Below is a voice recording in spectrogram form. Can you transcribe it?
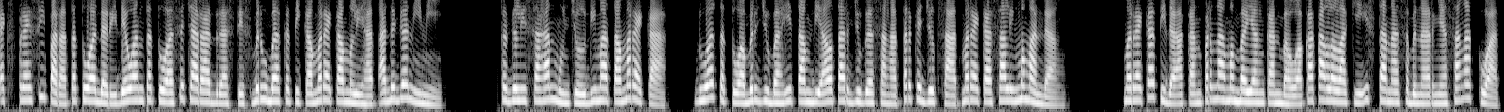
Ekspresi para tetua dari Dewan Tetua secara drastis berubah ketika mereka melihat adegan ini. Kegelisahan muncul di mata mereka. Dua tetua berjubah hitam di altar juga sangat terkejut saat mereka saling memandang. Mereka tidak akan pernah membayangkan bahwa kakak lelaki istana sebenarnya sangat kuat.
